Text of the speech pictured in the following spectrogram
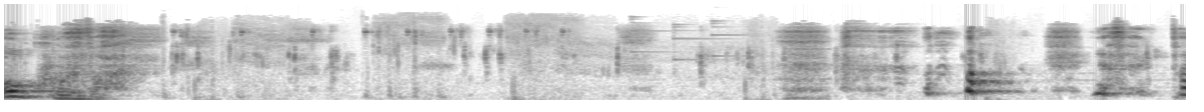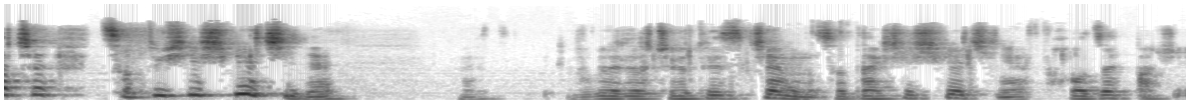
O kurwa! Ja tak patrzę, co tu się świeci, nie? W ogóle dlaczego tu jest ciemno? Co tak się świeci, nie? Wchodzę, patrzę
